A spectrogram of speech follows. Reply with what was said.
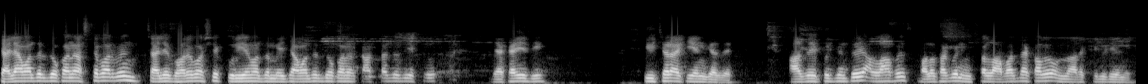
চাইলে আমাদের দোকানে আসতে পারবেন, চাইলে ঘরে বসে কুরিয়ার মাধ্যমে এই যে আমাদের দোকানের কার্ডটা যদি একটু দেখাইয়ে দিই। ফিউচার আইটি অ্যান্ড গ্যাজেট আজ এই পর্যন্তই, আল্লাহ হাফেজ, ভালো থাকবেন ইনশাল্লাহ আবার দেখা হবে অন্য আরেকটি ভিডিও নিয়ে।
